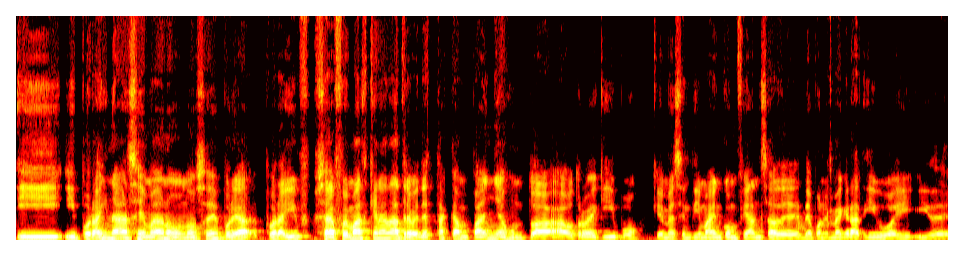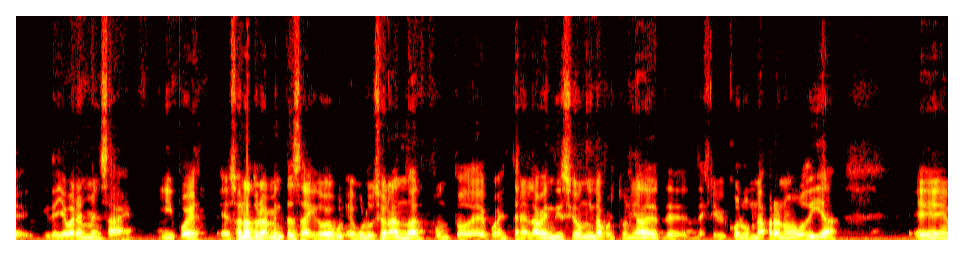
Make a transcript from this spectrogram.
Y, y, por ahí nace, mano, no sé, por ahí, o sea, fue más que nada a través de estas campañas junto a, otro equipo que me sentí más en confianza de, ponerme creativo y, de, llevar el mensaje. Y pues eso naturalmente se ha ido evolucionando al punto de pues, tener la bendición y la oportunidad de, escribir columnas para Nuevo Día. Eh,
